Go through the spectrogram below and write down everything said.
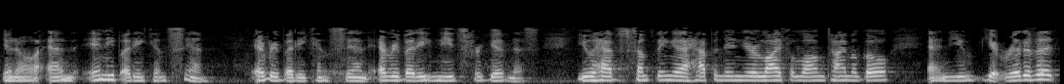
You know, and anybody can sin. Everybody can sin. Everybody needs forgiveness. You have something that happened in your life a long time ago and you get rid of it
